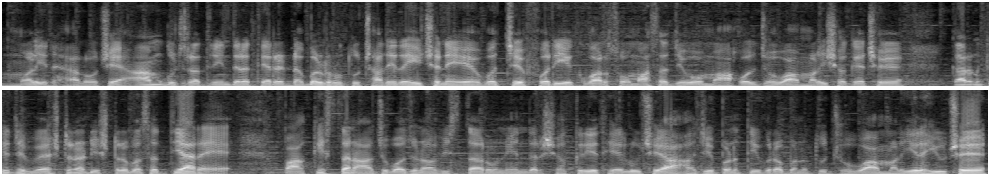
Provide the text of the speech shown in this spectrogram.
મળી રહેલો છે. આમ ગુજરાતની અંદર અત્યારે ડબલ ઋતુ ચાલી રહી છે ને એ વચ્ચે ફરી એકવાર ચોમાસા જેવો માહોલ જોવા મળી શકે છે. કારણ કે જે વેસ્ટર્ન ડિસ્ટર્બન્સ અત્યારે પાકિસ્તાન આજુબાજુના વિસ્તારોની અંદર સક્રિય થયેલું છે. આ હજી પણ તીવ્ર બનતું જોવા મળી રહ્યું છે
